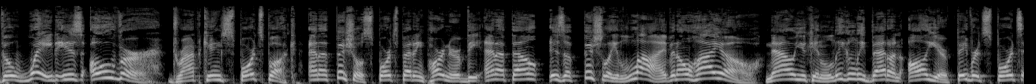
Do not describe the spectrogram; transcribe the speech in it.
The wait is over. DraftKings Sportsbook, an official sports betting partner of the NFL, is officially live in Ohio. Now you can legally bet on all your favorite sports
